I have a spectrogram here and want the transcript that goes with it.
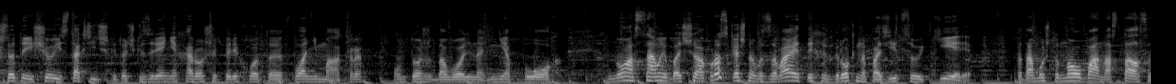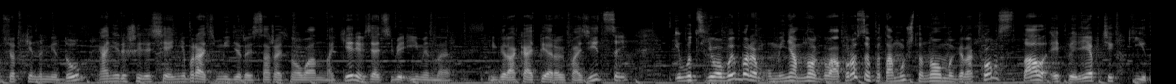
что это еще и с тактической точки зрения хороший переход э, в плане макро. Он тоже довольно неплох. Ну а самый большой вопрос, конечно, вызывает их игрок на позицию керри потому что No One остался все-таки на миду. Они решили себе не брать мидера и сажать No One на керри, взять себе именно игрока первой позиции. И вот с его выбором у меня много вопросов, потому что новым игроком стал Epileptic Kid.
